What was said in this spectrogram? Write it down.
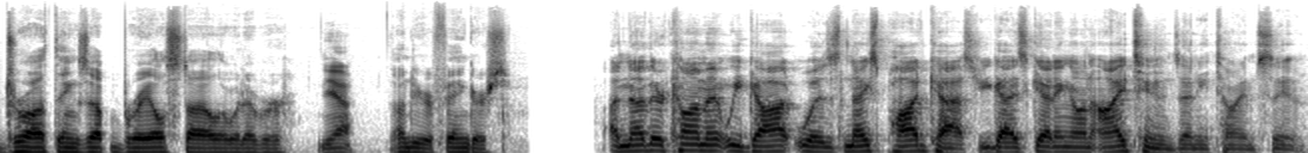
draw things up braille style or whatever. Yeah. Under your fingers. Another comment we got was nice podcast. Are you guys getting on iTunes anytime soon?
